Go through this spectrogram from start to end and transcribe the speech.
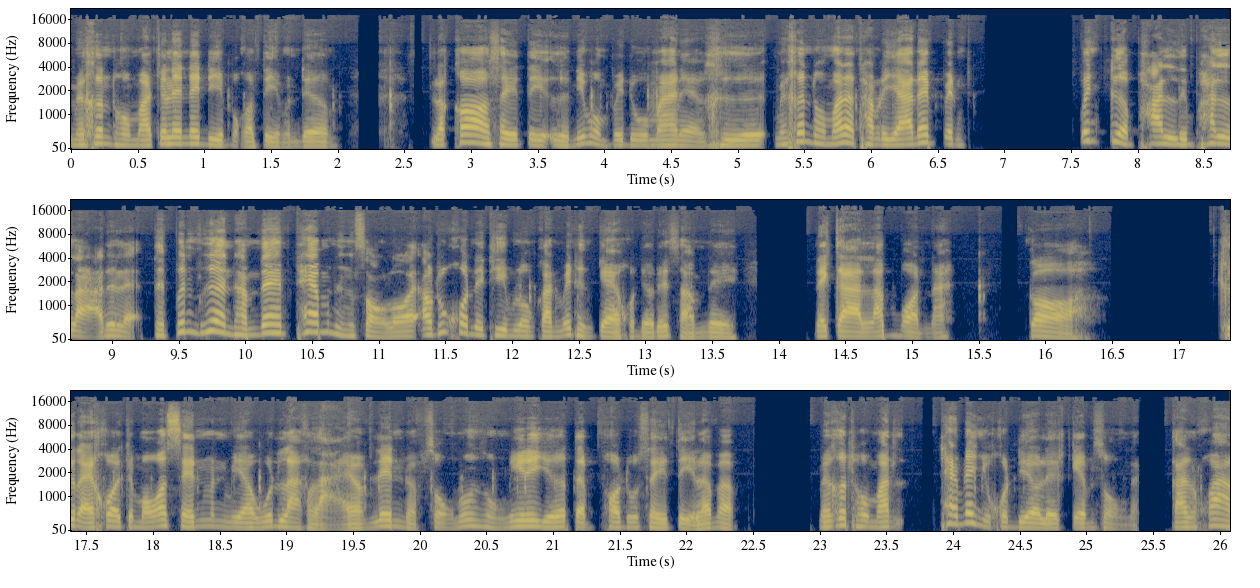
Michael Thomas ก็เล่นได้ดีปกติเหมือนเดิม แล้วก็สถิติอื่นที่ผมไปดูมาเนี่ย คือ Michael Thomas ทำระยะได้เป็น เป็นเกือบพันหรือพันหลาด้วยแหละ แต่เพื่อนๆทำได้แทบไม่ถึงสองร้อยเอาทุกคนในทีมรวมกันไม่ถึงแกคนเดียวได้ซ้ำในในการรับบอลนะ ก็ คือหลายคนจะมองว่า Saints มันมีอาวุธหลากหลายแบบเล่นแบบส่งนู่นส่งนี่ได้เยอะ แต่พอดูสถิติแล้วแบบ Michael Thomas แทบเล่นอยู่คนเดียวเลยเกมส่งเนี่ยการขว้าง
